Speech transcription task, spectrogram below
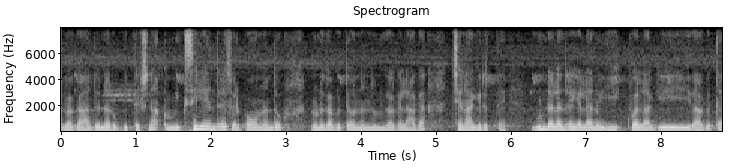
ಇವಾಗ ಅದನ್ನು ರುಬ್ಬಿದ ತಕ್ಷಣ ಮಿಕ್ಸಿಲಿ ಅಂದರೆ ಸ್ವಲ್ಪ ಒಂದೊಂದು ನುಣಗಾಗುತ್ತೆ, ಒಂದೊಂದು ನುಣ್ಣಗಾಗಲ್ಲ ಆಗ ಚೆನ್ನಾಗಿರುತ್ತೆ. ಗುಂಡಲ್ ಅಂದರೆ ಎಲ್ಲನೂ ಈಕ್ವಲ್ ಆಗಿ ಇದಾಗುತ್ತೆ.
